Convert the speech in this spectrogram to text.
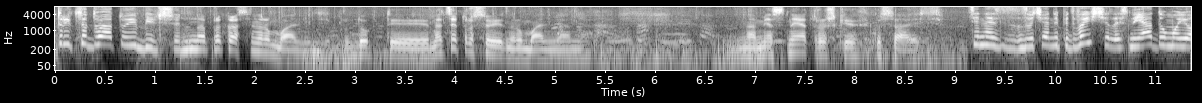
32, а то і більше. На прикраси нормальні. Продукти на цитрусові нормальні, на, м'ясне трошки кусаються. Ціни звичайно підвищились, але я думаю,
